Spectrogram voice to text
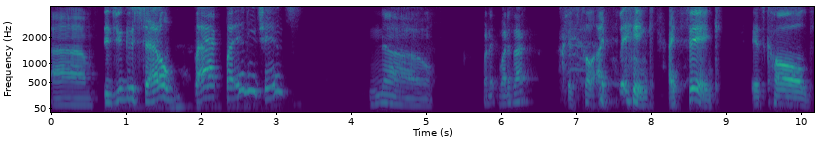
Um, Did you do saddleback by any chance? No. What what is that? It's called, I think, I think it's called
